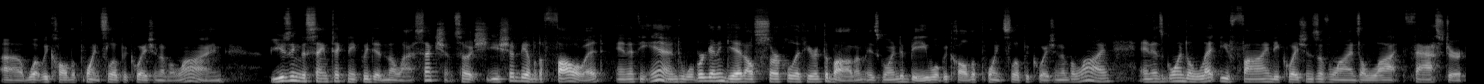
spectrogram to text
uh, what we call the point slope equation of a line using the same technique we did in the last section. So sh you should be able to follow it, and at the end, what we're going to get, I'll circle it here at the bottom, is going to be what we call the point slope equation of a line, and it's going to let you find equations of lines a lot faster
